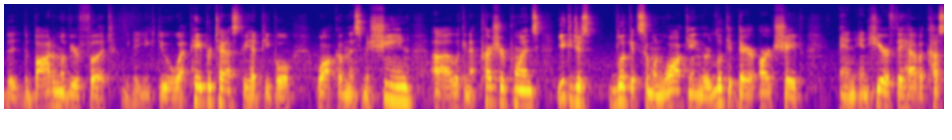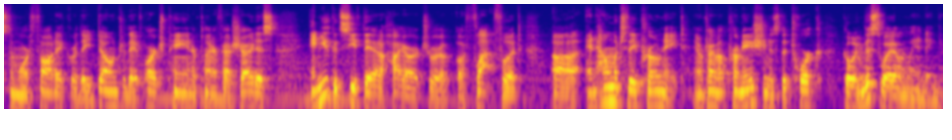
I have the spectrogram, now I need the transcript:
the, the bottom of your foot. Did, you could do a wet paper test. We had people walk on this machine uh, looking at pressure points. You could just look at someone walking or look at their arch shape and, here if they have a custom orthotic or they don't, or they have arch pain or plantar fasciitis, and you could see if they had a high arch or a, a flat foot, uh, and how much they pronate. And we're talking about pronation is the torque going this way on landing.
